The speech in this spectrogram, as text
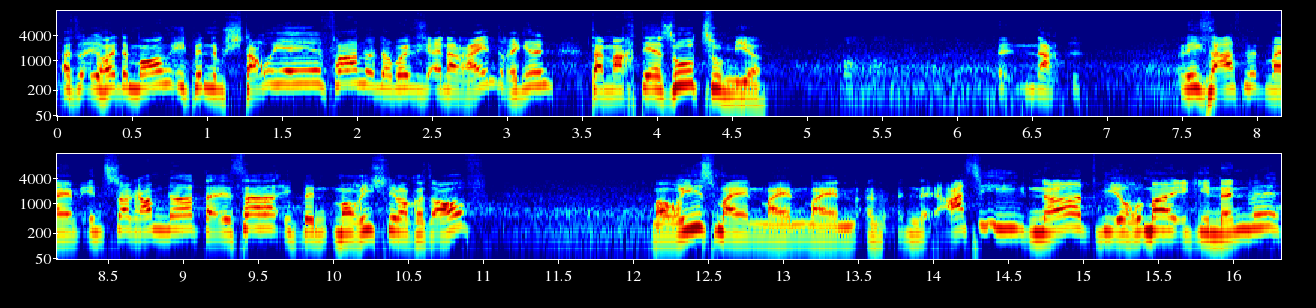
Also heute Morgen, ich bin im Stau hier gefahren und da wollte sich einer reindrängeln. Da macht der so zu mir. Äh, Nach, und ich saß mit meinem Instagram-Nerd, da ist er. Ich bin, Maurice, steh mal kurz auf. Maurice, mein, mein, mein äh, Assi-Nerd, wie auch immer ich ihn nennen will.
